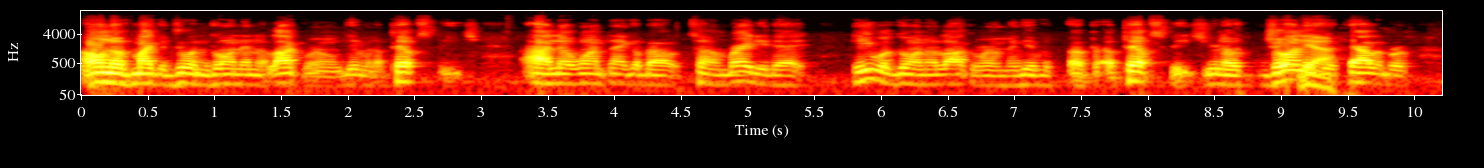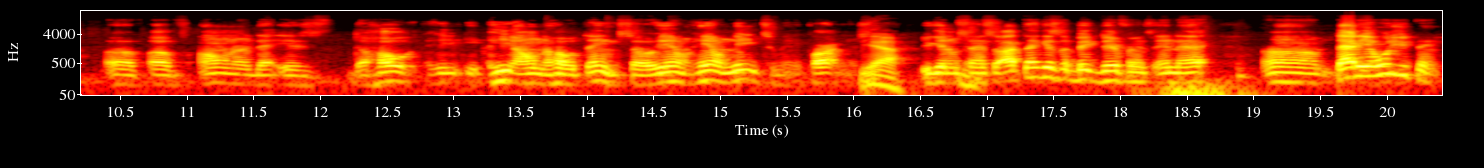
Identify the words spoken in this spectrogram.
I don't know if Michael Jordan going in the locker room giving a pep speech. I know one thing about Tom Brady that he would go in the locker room and give a, a pep speech. You know, Jordan Yeah. is the caliber of, of owner that is the whole. He he owned the whole thing, so he don't he don't need too many partners. Yeah. You get what I'm saying? So I think it's a big difference in that. Um, Daddy, what do you think?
